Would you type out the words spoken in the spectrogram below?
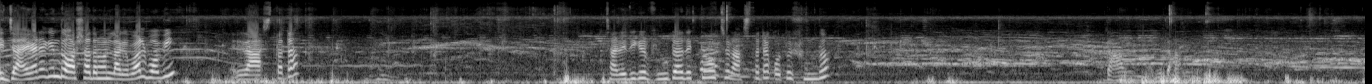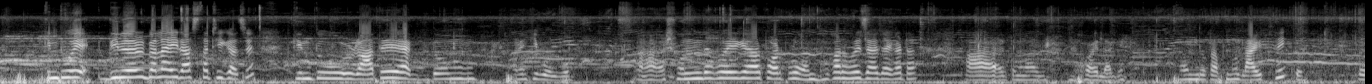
এই জায়গাটা কিন্তু অসাধারণ লাগে বল ববি রাস্তাটা। চারিদিকের ভিউটা দেখতে পাচ্ছ রাস্তাটা কত সুন্দর। লাগে, দারুণ। কিন্তু দিনের বেলা এই রাস্তা ঠিক আছে, কিন্তু রাতে একদম মানে কি বলব সন্ধ্যা হয়ে যাওয়ার পর পুরো অন্ধকার হয়ে যায় জায়গাটা, আর তোমার ভয় লাগে। অন্ধকার, কোনো লাইট নেই তো তো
